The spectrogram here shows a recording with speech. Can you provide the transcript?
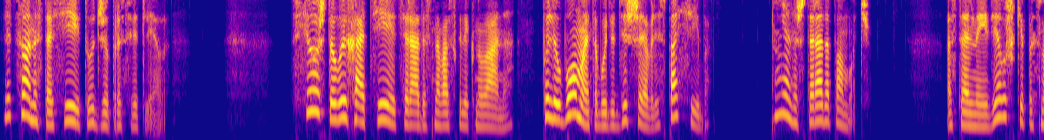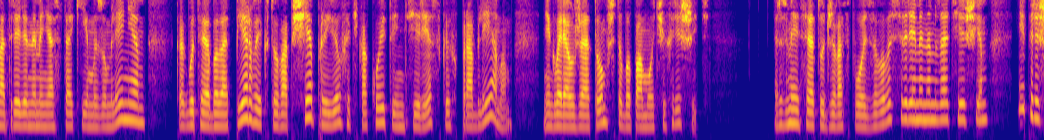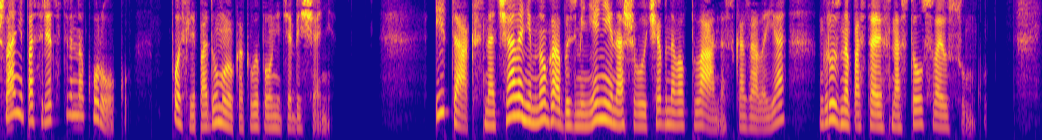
Лицо Анастасии тут же просветлело. «Все, что вы хотите», — радостно воскликнула она. «По-любому это будет дешевле, спасибо». «Не за что, рада помочь». Остальные девушки посмотрели на меня с таким изумлением, как будто я была первой, кто вообще проявил хоть какой-то интерес к их проблемам, не говоря уже о том, чтобы помочь их решить. Разумеется, я тут же воспользовалась временным затишьем и перешла непосредственно к уроку. После подумаю, как выполнить обещание. «Итак, сначала немного об изменении нашего учебного плана», — сказала я, грузно поставив на стол свою сумку.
